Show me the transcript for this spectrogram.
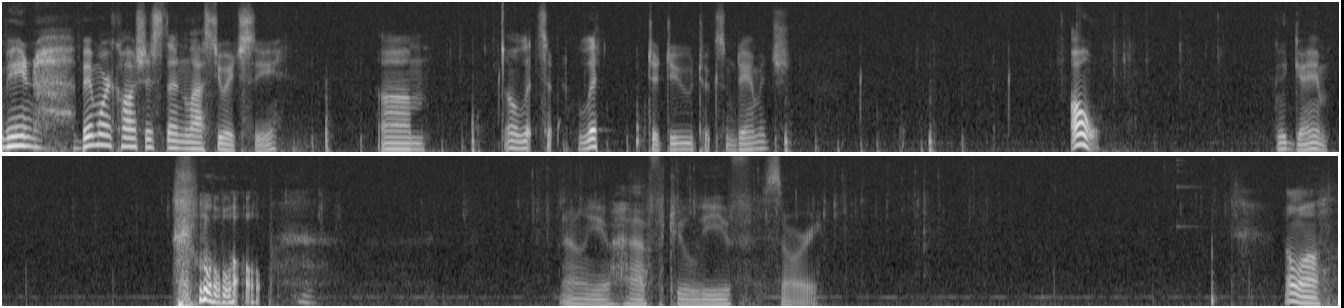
Being a bit more cautious than last UHC. Um. Oh, lit lit to do took some damage. Oh. Good game. Whoa. Now you have to leave. Sorry. Oh well.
